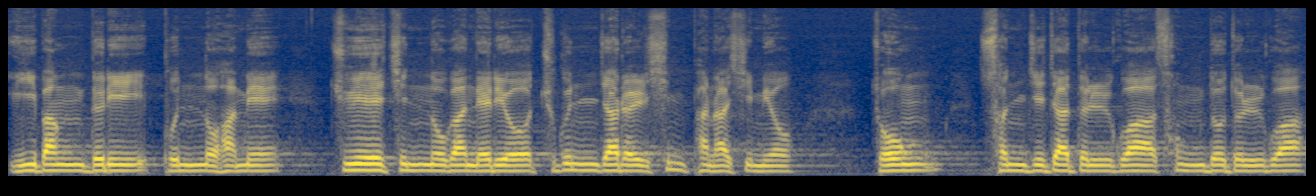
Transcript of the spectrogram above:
이방들이 분노함에 주의 진노가 내려 죽은 자를 심판하시며 종 선지자들과 성도들과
